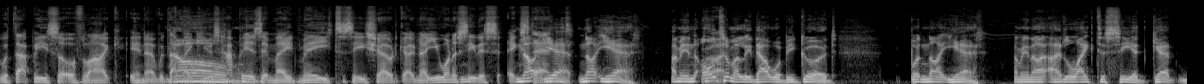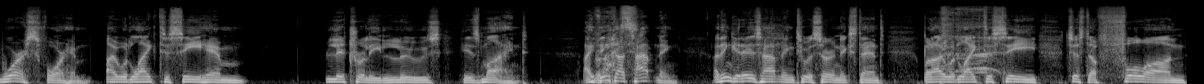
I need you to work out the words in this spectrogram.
would that be sort of like you know? Would that make you as No. happy as it made me to see Sherwood go? No, you want to see this extend? Not yet. Not yet. I mean, ultimately, that would be good, but not yet. I mean, I, I'd like to see it get worse for him. I would like to see him literally lose his mind. I think Right. that's happening. I think it is happening to a certain extent, but I would like to see just a full on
